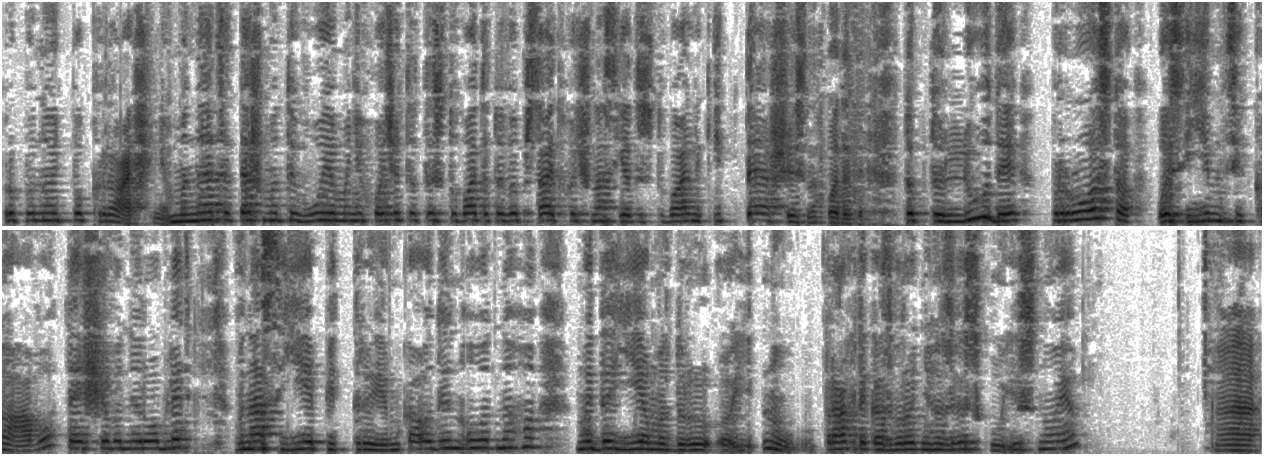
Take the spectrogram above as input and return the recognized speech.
пропонують покращення. Мене це теж мотивує, мені хочеться тестувати той веб-сайт, хоч у нас є тестувальник, і теж щось знаходити. Тобто люди просто ось їм цікаво те, що вони роблять. В нас є підтримка один одного. Ми даємо ну, практика зворотнього зв'язку існує. Е,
